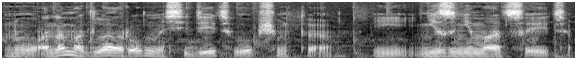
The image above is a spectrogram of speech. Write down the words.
ну, она могла ровно сидеть, в общем-то, и не заниматься этим.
